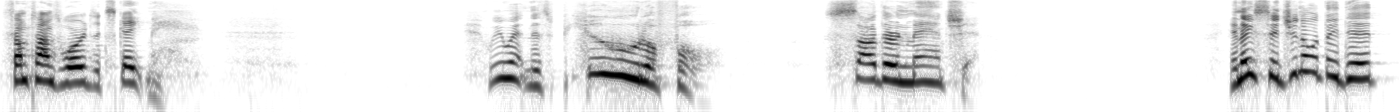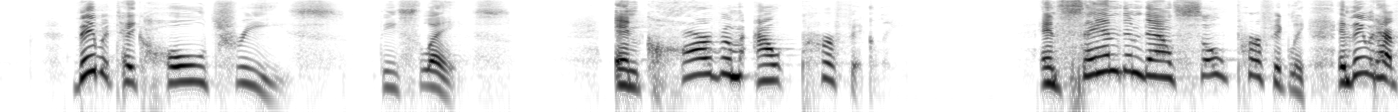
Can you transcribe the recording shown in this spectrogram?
Sometimes words escape me. We went in this beautiful southern mansion. And they said, you know what they did? They would take whole trees, these slaves, and carve them out perfectly and sand them down so perfectly. And they would have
